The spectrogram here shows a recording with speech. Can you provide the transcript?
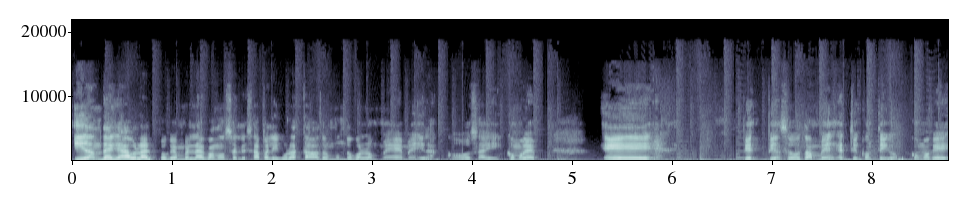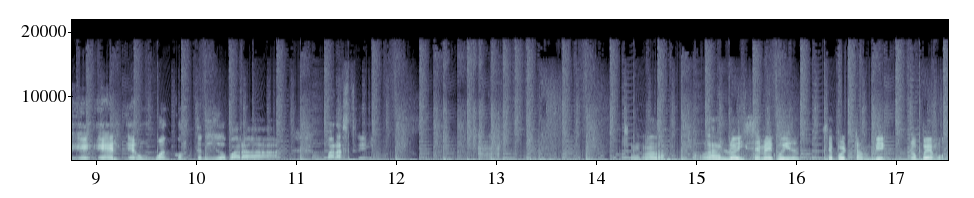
y dan de qué hablar, porque en verdad cuando salió esa película estaba todo el mundo con los memes y las cosas. Y como que eh, pi- pienso también, estoy contigo, como que es, es, es un buen contenido para, para streaming. Pues nada, vamos a dejarlo ahí, se me cuidan, se portan bien, nos vemos.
